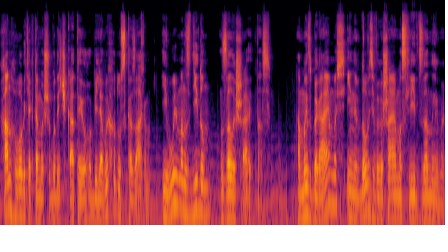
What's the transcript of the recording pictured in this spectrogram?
Хан говорить як Артему, що буде чекати його біля виходу з казарм, і Ульман з дідом залишають нас. А ми збираємось і невдовзі вирушаємо слід за ними.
